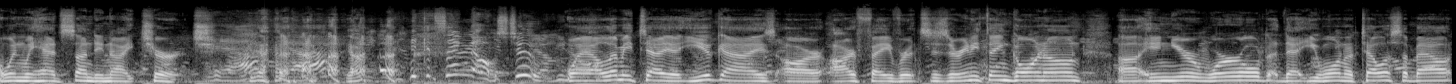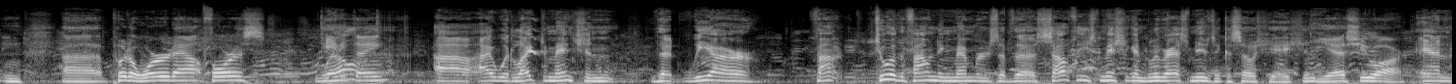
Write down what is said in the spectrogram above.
when we had Sunday night church. Yeah, yeah. Yep. he can sing those too. You know? Well, let me tell you, you guys are our favorites. Is there anything going on uh, in your world that you want to tell us about and uh, put a word out for us? Well, anything? Uh, I would like to mention that we are found, two of the founding members of the Southeast Michigan Bluegrass Music Association. Yes, you are. And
